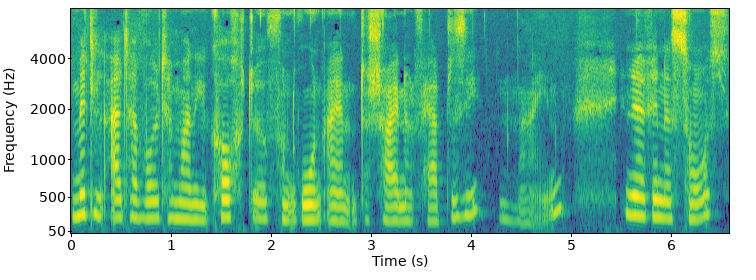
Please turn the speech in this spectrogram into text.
Im Mittelalter wollte man gekochte von rohen Eiern unterscheiden und färbte sie. Nein. In der Renaissance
